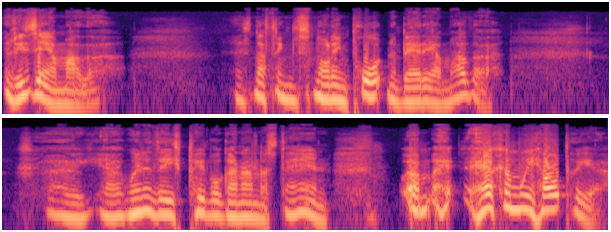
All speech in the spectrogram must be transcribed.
It is our mother. There's nothing that's not important about our mother. So, you know, when are these people going to understand? Um, how can we help here?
